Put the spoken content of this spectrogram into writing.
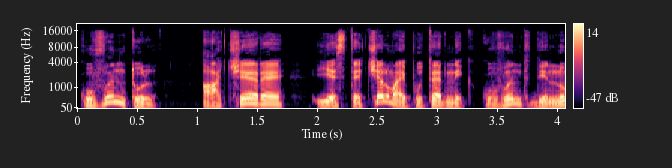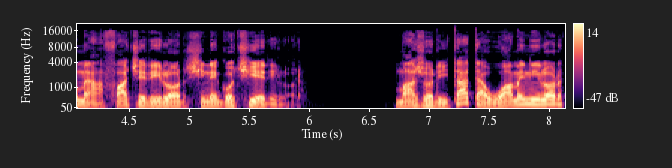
Cuvântul a cere este cel mai puternic cuvânt din lumea afacerilor și negocierilor. Majoritatea oamenilor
